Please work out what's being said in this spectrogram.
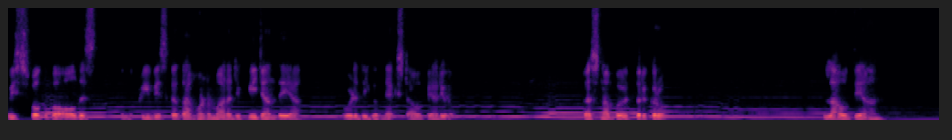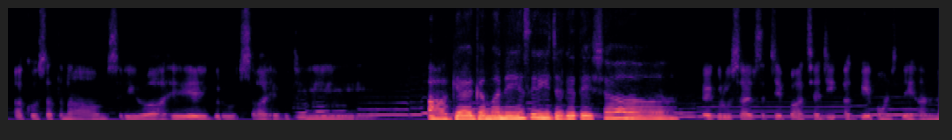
we spoke about all this in the previous ਕਥਾ ਹੁਣ ਮਹਾਰਾਜ ਅੱਗੇ ਜਾਂਦੇ ਆ where did they go next ਆਓ ਪਿਆਰਿਓ ਰਸਨਾ ਪਵਿੱਤਰ ਕਰੋ ਲਾਓ ਧਿਆਨ ਆਖੋ ਸਤਨਾਮ ਸ੍ਰੀ ਵਾਹਿਗੁਰੂ ਸਾਹਿਬ ਜੀ ਆਗਿਆ ਗਮਨੇ ਸ੍ਰੀ ਜਗਤੇਸ਼ਾ ਤੇ ਗੁਰੂ ਸਾਹਿਬ ਸੱਚੇ ਪਾਤਸ਼ਾਹ ਜੀ ਅੱਗੇ ਪਹੁੰਚਦੇ ਹਨ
